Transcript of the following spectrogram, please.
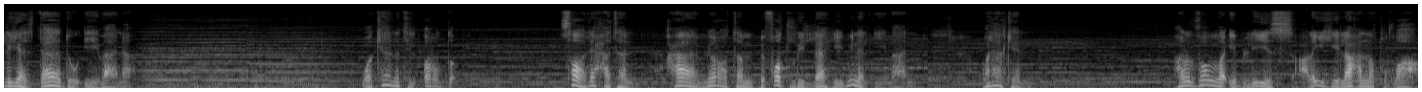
ليزدادوا ايمانا. وكانت الأرض صالحة عامره بفضل الله من الإيمان. ولكن هل ظل إبليس عليه لعنة الله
